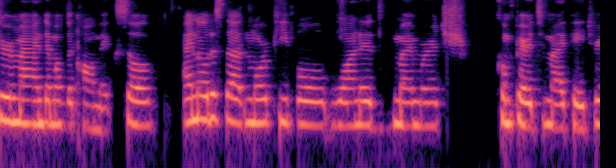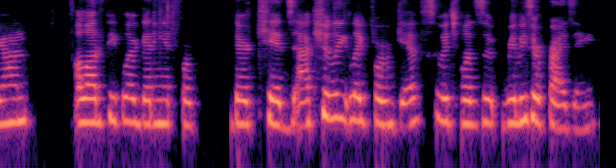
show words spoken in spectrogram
to remind them of the comics. So I noticed that more people wanted my merch compared to my Patreon. A lot of people are getting it for their kids actually like for gifts, which was really surprising.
